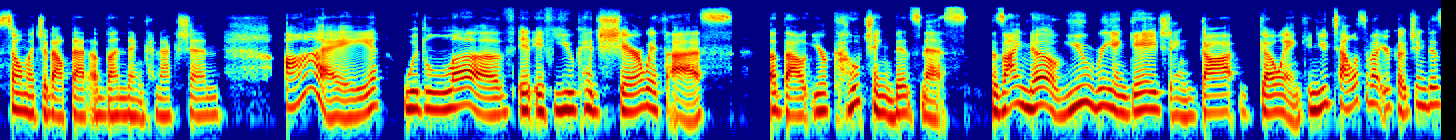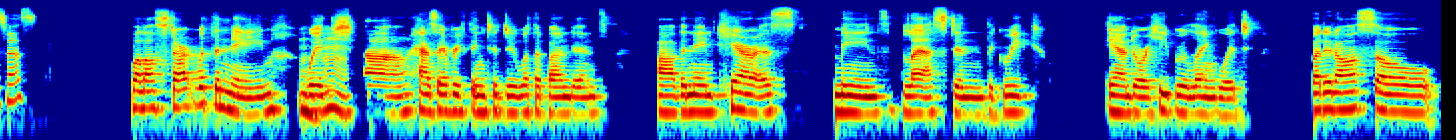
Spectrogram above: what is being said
so much about that abundant connection. I would love it if you could share with us about your coaching business because I know you re engaged and got going. Can you tell us about your coaching business? Well, I'll start with the name, mm-hmm. which uh, has everything to do with abundance. Uh, the name Charis means blessed in the Greek and or Hebrew language but it also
